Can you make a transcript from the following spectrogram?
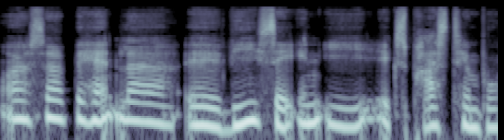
og så behandler øh, vi sagen i eksprestempo.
